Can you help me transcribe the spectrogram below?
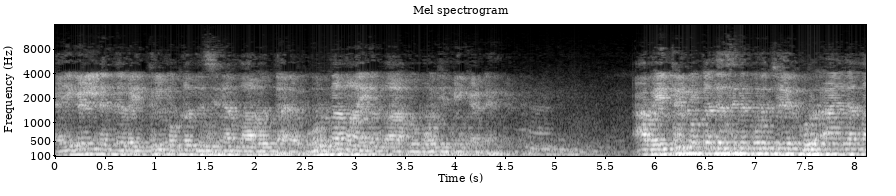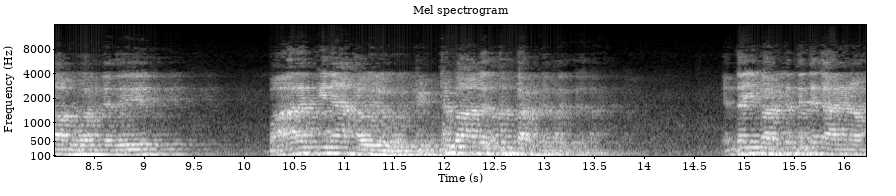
കൈകളിൽ നിന്ന് ബൈത്തുൽ മുഖദ്സിനെ അള്ളാഹു തല പൂർണമായി അള്ളാഹു മോചിപ്പിക്കട്ടെ. ആ ബൈത്തുൽ മുഖദ്ദസിനെ കുറിച്ച് ഖുർആൻ അള്ളാഹു പറഞ്ഞത് ബാറക്കിന ഹൗലഹു ചുറ്റുഭാഗത്തും പറഞ്ഞിട്ടുണ്ട് എന്താ ഈ വർഗത്തിന്റെ കാരണം?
